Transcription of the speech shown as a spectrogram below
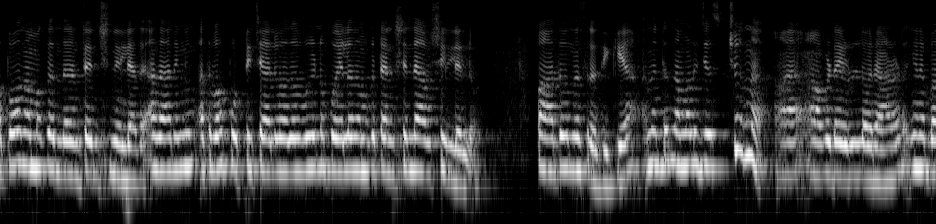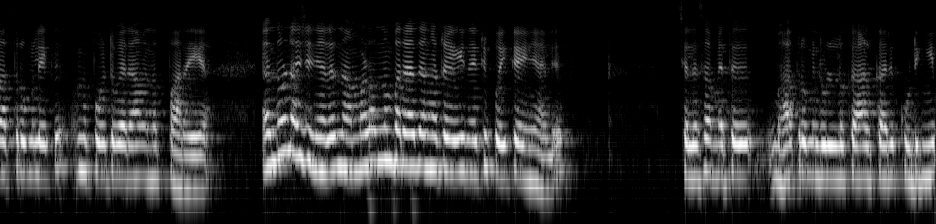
അപ്പോൾ നമുക്ക് എന്താണ് ടെൻഷൻ ഇല്ലാതെ അതാരെങ്കിലും അഥവാ പൊട്ടിച്ചാലോ അതോ വീണ് പോയാലോ നമുക്ക് ടെൻഷന്റെ ആവശ്യമില്ലല്ലോ. അപ്പോൾ അതൊന്ന് ശ്രദ്ധിക്കുക. എന്നിട്ട് നമ്മൾ ജസ്റ്റ് ഒന്ന് അവിടെയുള്ള ഒരാളോട് ഇങ്ങനെ ബാത്റൂമിലേക്ക് ഒന്ന് പോയിട്ട് വരാമെന്ന് പറയുക. എന്തുകൊണ്ടാണെന്ന് വെച്ച് കഴിഞ്ഞാൽ നമ്മളൊന്നും പറയാതെ അങ്ങോട്ട് എഴുന്നേറ്റ് പോയി കഴിഞ്ഞാൽ ചില സമയത്ത് ബാത്റൂമിന്റെ ഉള്ളിലൊക്കെ ആൾക്കാർ കുടുങ്ങി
